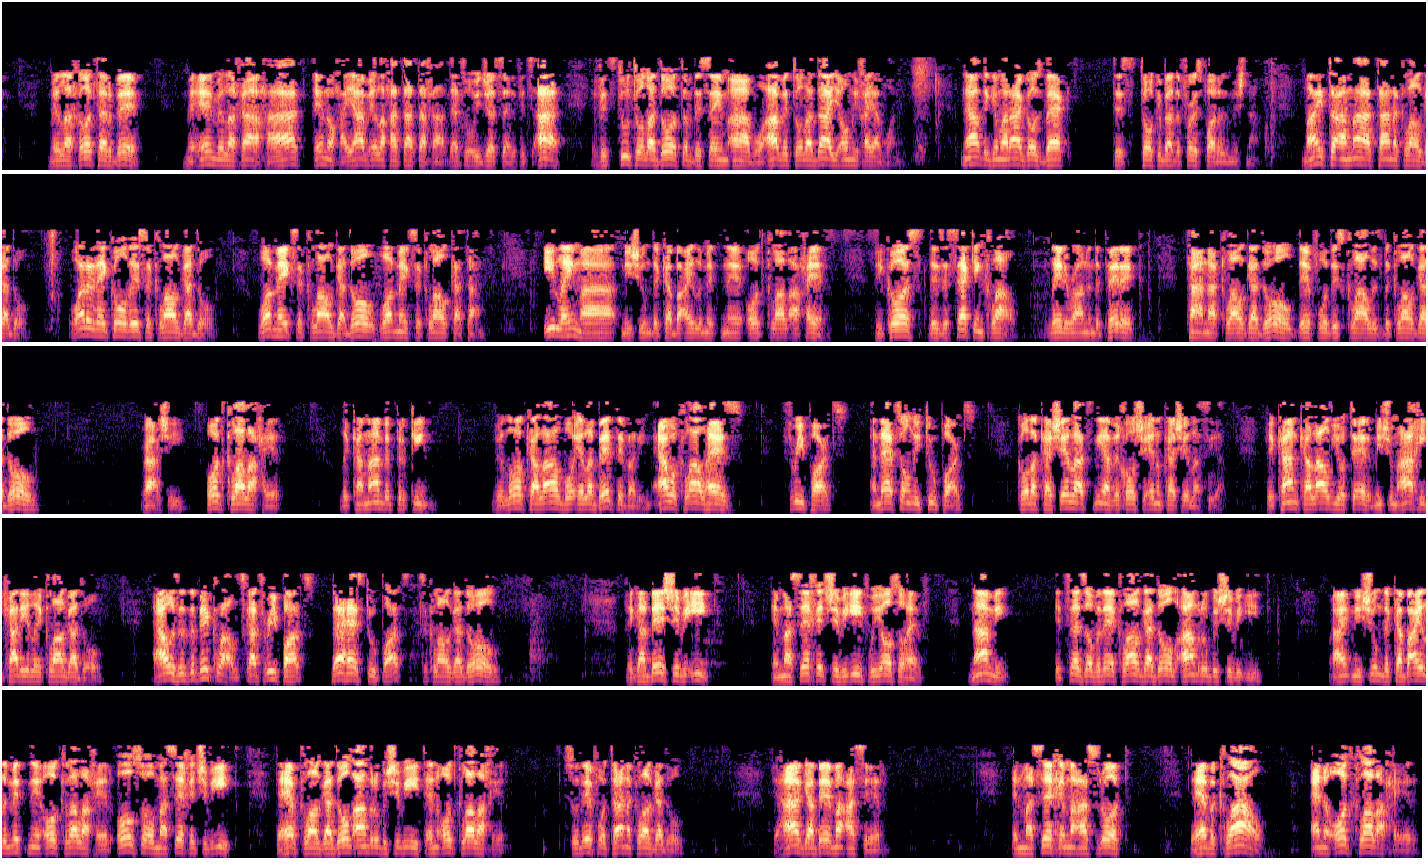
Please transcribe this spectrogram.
melachot harbe me'en melacha achat eno hayav ela hatat. That's what we just said. If it's ah, if it's two toladot of the same av or av tolada, you only hayav one. Now the Gemara goes back to talk about the first part of the Mishnah. My ta'ama tana klal gadol. Why do they call this a klal gadol? What makes a klal gadol? What makes a klal katan? Ilema mishum de limitne od klal aher. Because there's a second klal later on in the perek, Tana klal gadol. Therefore, this klal is the klal gadol. Rashi od klal aher lekaman beperkin velo kalal bo elabet evarim. Our klal has three parts, and that's only two parts. Kol kasher latzniya v'chol she'enu kasher latzniya. V'kan kalal yoter mishum hachi kari leklal gadol. Ours is the big klal. It's got three parts. That has two parts. It's a klal gadol. V'gabe shvi'it. In Masechet Shvi'it we also have. Nami. It says over there, klal gadol amru b'shvi'it. Right? Mishum de kabay lemitne o klal acher. Also Masechet Shvi'it. They have klal gadol amru b'shvi'it and od klal acher. So therefore, Tana klal gadol. V'hagabe ma'aser. In Masechet Ma'asrot, they have a klal and an odd klal acher.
